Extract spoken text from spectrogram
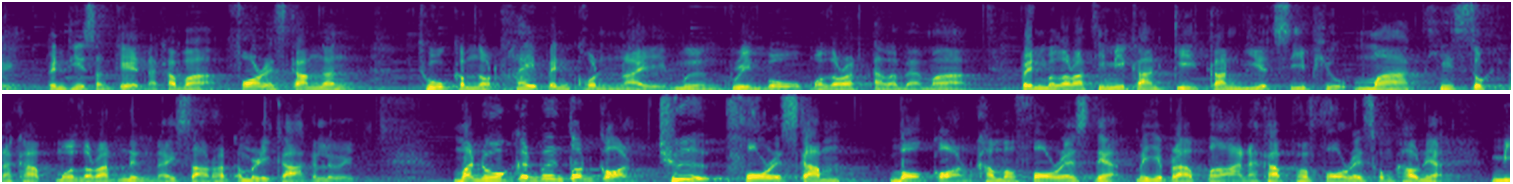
ยเป็นที่สังเกตนะครับว่า Forrest Gump นั้น ถูกกำหนดให้เป็นคนในเมืองกรีนโบว์มลรัฐอลาบามา เป็นมลรัฐที่มีการกีดกันเหยียดสีผิวมากที่สุดนะครับมลรัฐหนึ่งในสหรัฐอเมริกากันเลย มาดูกันเบื้องต้นก่อน ชื่อ Forest Gump บอกก่อนคำว่า forest เนี่ยไม่ใช่แปลว่าป่านะครับ เพราะ forest ของเขาเนี่ยมี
